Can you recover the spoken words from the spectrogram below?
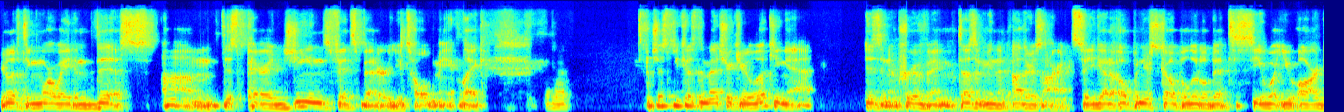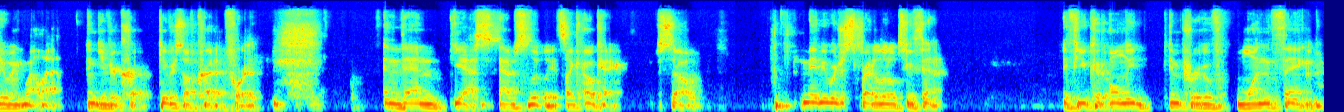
you're lifting more weight in this. Um, this pair of jeans fits better, you told me. Like, Mhm. just because the metric you're looking at isn't improving doesn't mean that others aren't. So you got to open your scope a little bit to see what you are doing well at and give your give yourself credit for it. And then yes, absolutely. It's like okay, so maybe we're just spread a little too thin. If you could only improve one thing,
